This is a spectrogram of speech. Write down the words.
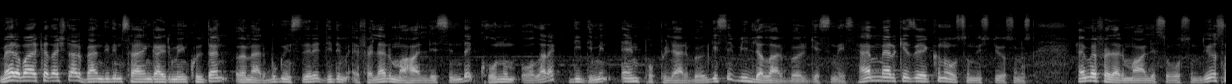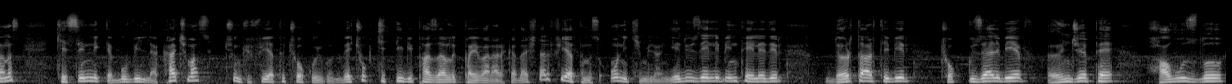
Merhaba arkadaşlar ben Didim Sayan Gayrimenkul'den Ömer. Bugün sizlere Didim Efeler Mahallesi'nde konum olarak Didim'in en popüler bölgesi villalar bölgesindeyiz. Hem merkeze yakın olsun istiyorsunuz hem Efeler Mahallesi olsun diyorsanız kesinlikle bu villa kaçmaz. Çünkü fiyatı çok uygun ve çok ciddi bir pazarlık payı var arkadaşlar. Fiyatımız 12 milyon 750 bin TL'dir. 4 artı 1 çok güzel bir ev. Ön cephe, havuzlu,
